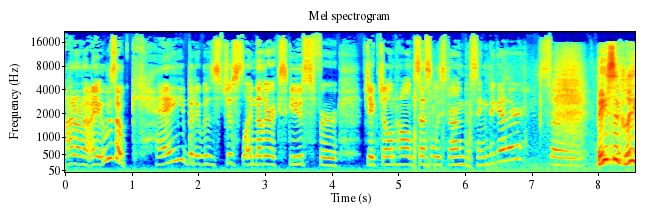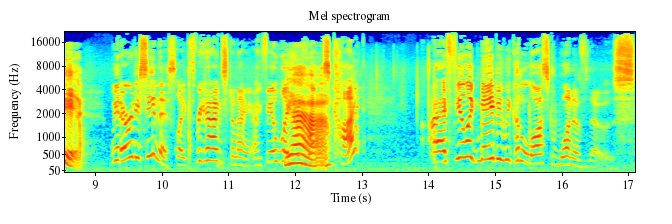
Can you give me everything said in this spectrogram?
I don't know. I, it was okay, but it was just another excuse for Jake Gyllenhaal and Cecily Strong to sing together. So Basically, we'd already seen this like three times tonight. I feel like Yeah. it was cut. I feel like maybe we could have lost one of those.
